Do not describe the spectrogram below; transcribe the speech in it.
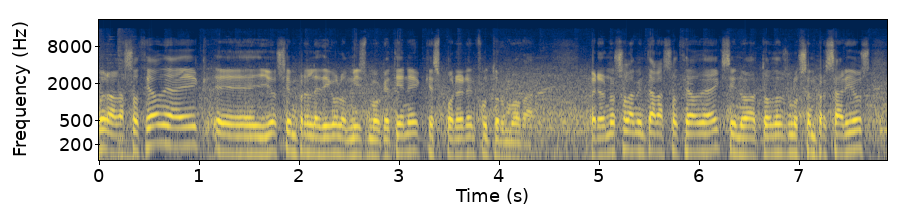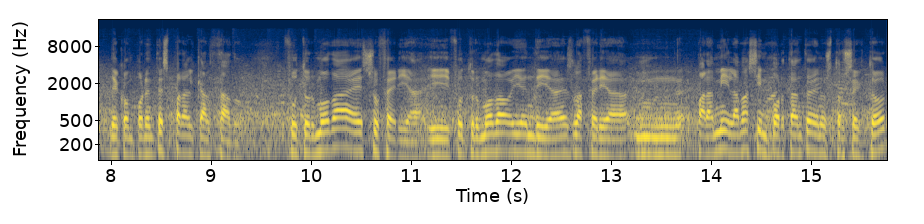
Bueno, a la sociedad de AEC eh, yo siempre le digo lo mismo, que tiene que exponer en Futur Moda, pero no solamente a la sociedad de AEC, sino a todos los empresarios de componentes para el calzado. Futur Moda es su feria y Futur Moda hoy en día es la feria, mm, para mí, la más importante de nuestro sector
